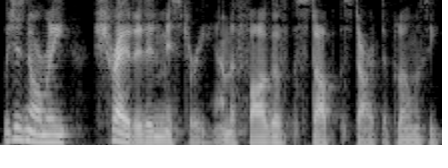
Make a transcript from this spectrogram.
which is normally shrouded in mystery and the fog of stop start diplomacy.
